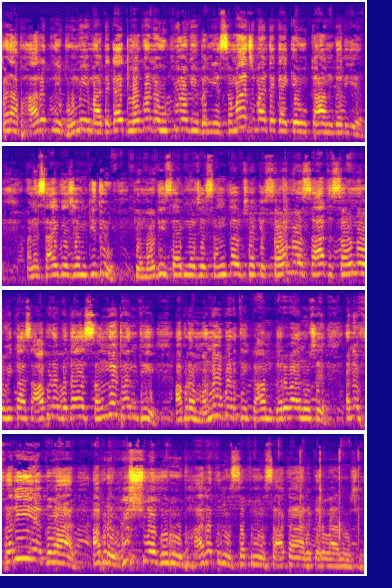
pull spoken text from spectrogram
પણ આ ભારતની ભૂમિ માટે કંઈક લોકોને ઉપયોગી બનીએ, સમાજ માટે કંઈક એવું કામ કરીએ. અને સાહેબે જેમ કીધું કે મોદી સાહેબનો જે સંકલ્પ છે કે સૌનો સાથ, સૌનો વિકાસ આપણે બધાએ સંગઠનથી, આપણા મનોબળથી કામ કરવાનું છે અને ફરી એકવાર આપણે વિશ્વગુરુ ભારતનું સપનું સાકાર કરવાનું છે.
